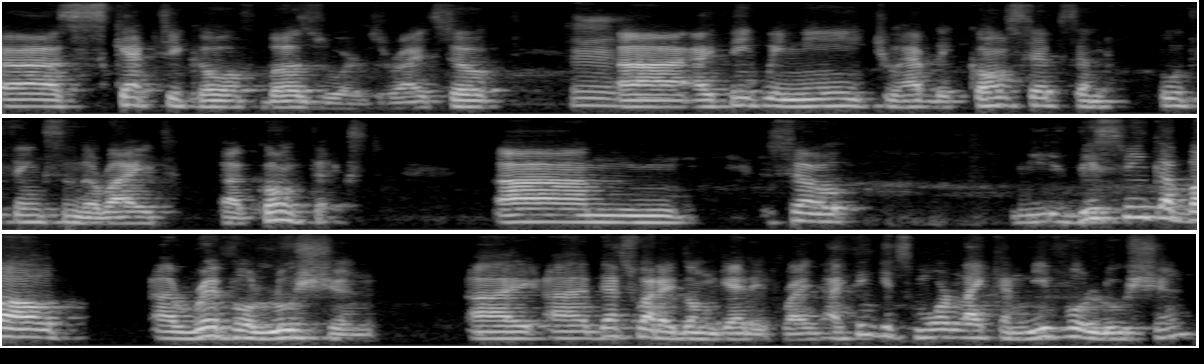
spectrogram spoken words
uh, skeptical of buzzwords, right? So mm. uh, I think we need to have the concepts and put things in the right uh, context. Um, so this thing about a revolution, I, uh, that's what I don't get it, right? I think it's more like an evolution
